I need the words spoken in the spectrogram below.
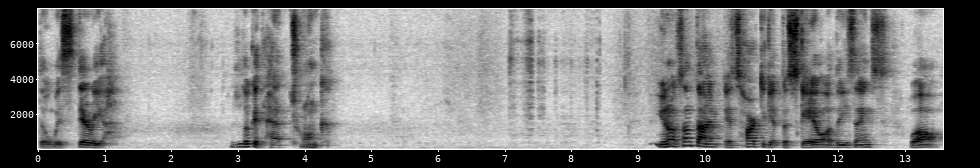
the wisteria. Look at that trunk. You know, sometimes it's hard to get the scale of these things. Well,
